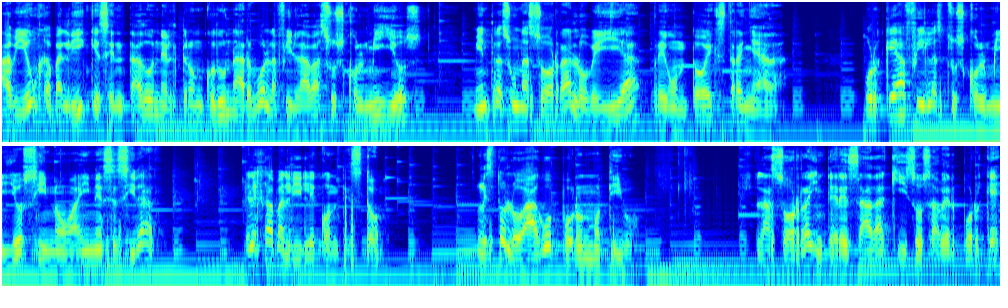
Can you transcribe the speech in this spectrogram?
Había un jabalí que sentado en el tronco de un árbol afilaba sus colmillos, mientras una zorra lo veía, preguntó extrañada, ¿Por qué afilas tus colmillos si no hay necesidad? El jabalí le contestó, Esto lo hago por un motivo. La zorra interesada quiso saber por qué.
